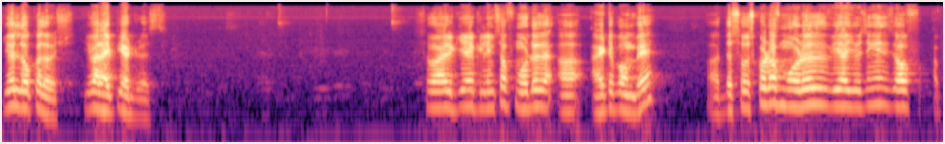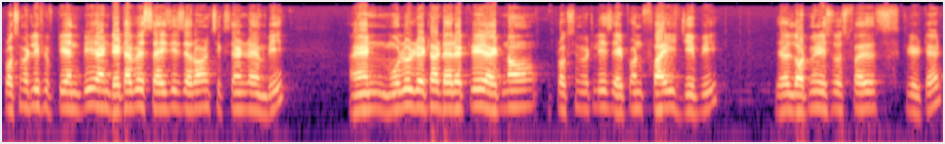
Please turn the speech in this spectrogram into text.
your localhost, your IP address. So I will give a glimpse of Moodle uh, IIT Bombay. Uh, the source code of Moodle we are using is of approximately 50 MB and database size is around 600 MB. And Moodle data directory right now approximately is 815 GB. There are lot many resource files created.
